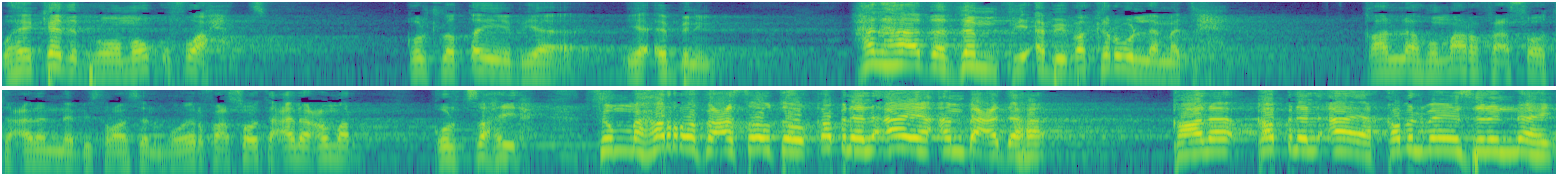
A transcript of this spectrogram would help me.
وهي كذب هو موقف واحد. قلت له طيب يا, يا ابني هل هذا ذنب في أبي بكر ولا مدح؟ قال له ما رفع صوته على النبي صلى الله عليه وسلم هو يرفع صوته على عمر. قلت صحيح. ثم هل رفع صوته قبل الآية أم بعدها؟ قال قبل الآية قبل ما ينزل النهي.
